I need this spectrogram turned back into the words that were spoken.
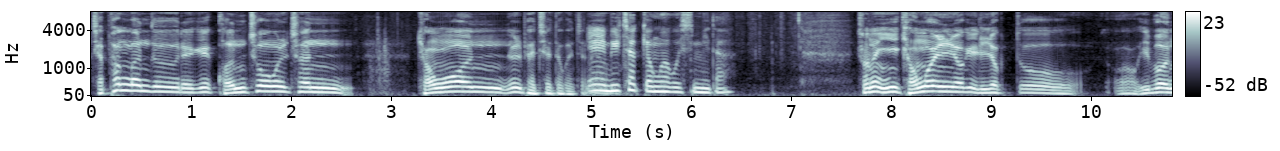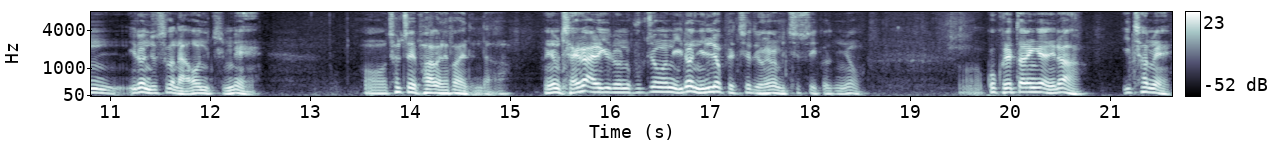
재판관들에게 권총을 찬 경호원을 배치했다고 했잖아요. 예, 밀착 경호하고 있습니다. 저는 이 경호 인력의 인력도 어, 이번 이런 뉴스가 나온 김에 어, 철저히 파악을 해봐야 된다. 왜냐하면 제가 알기로는 국정원은 이런 인력 배치에도 영향을 미칠 수 있거든요. 어, 꼭 그랬다는 게 아니라 이참에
